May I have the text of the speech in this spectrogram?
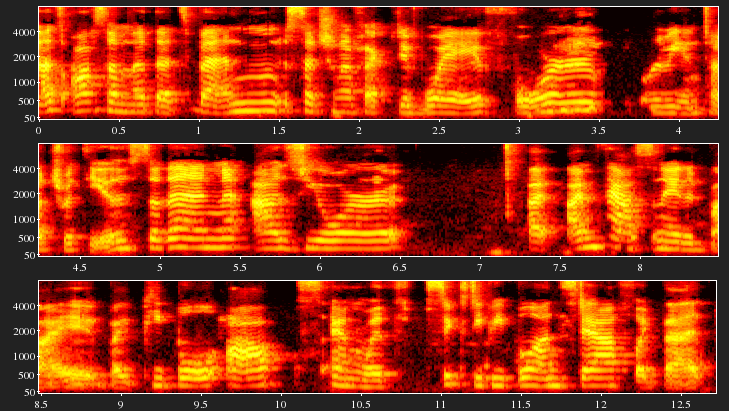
That's awesome that that's been such an effective way for mm-hmm. people to be in touch with you. So then, as you're I, am fascinated by by people ops and with 60 people on staff like that.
